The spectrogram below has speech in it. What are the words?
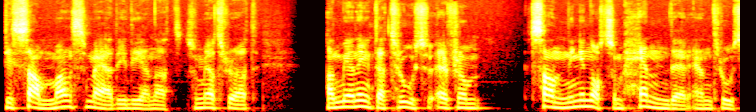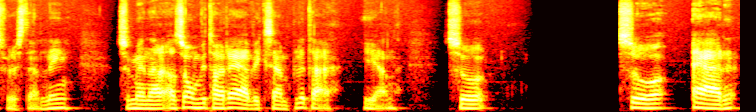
Tillsammans med idén att, som jag tror att, han menar inte att tros, eftersom sanning är något som händer en trosföreställning, så menar, alltså om vi tar rävexemplet här igen, så, så är,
